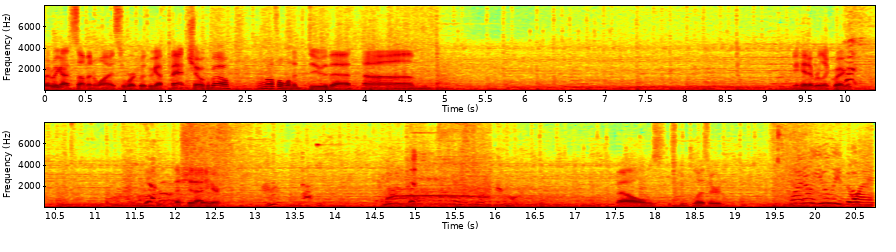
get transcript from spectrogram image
What do we got summon wise to work with? We got Fat Chocobo. I don't know if I want to do that. Um, let me hit it really quick. Get that shit out of here. Spells. Let's do Blizzard. Why don't you lead the way?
